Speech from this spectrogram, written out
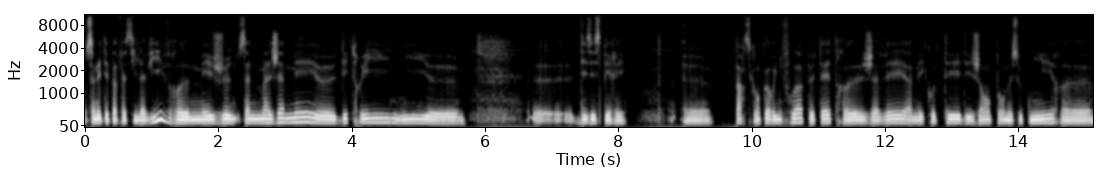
ça n'était pas facile à vivre, mais je, ça ne m'a jamais détruit ni désespéré parce qu'encore une fois, peut-être euh, j'avais à mes côtés des gens pour me soutenir, euh,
